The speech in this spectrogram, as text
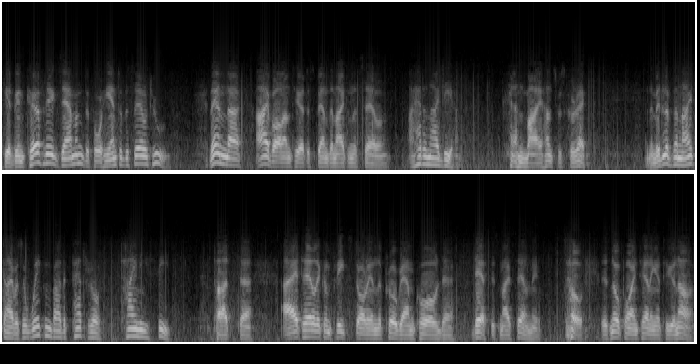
He had been carefully examined before he entered the cell, too. Then uh, I volunteered to spend the night in the cell. I had an idea, and my hunch was correct. In the middle of the night, I was awakened by the patter of tiny feet. But uh, I tell the complete story in the program called uh, Death is My Cellmate. So there's no point telling it to you now.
